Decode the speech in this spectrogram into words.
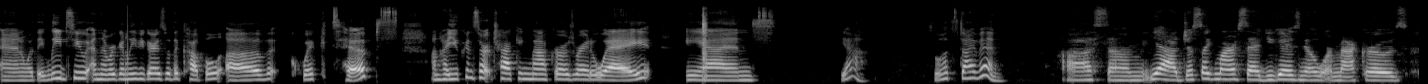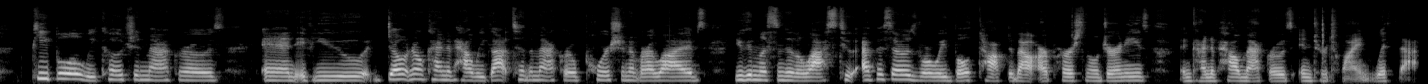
and what they lead to. And then we're going to leave you guys with a couple of quick tips on how you can start tracking macros right away. And yeah, so let's dive in. Awesome. Yeah, just like Mara said, you guys know we're macros people, we coach in macros. And if you don't know kind of how we got to the macro portion of our lives, you can listen to the last two episodes where we both talked about our personal journeys and kind of how macros intertwine with that.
